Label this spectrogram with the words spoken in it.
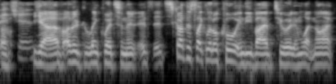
of- Bitches. yeah, of other delinquents, and it, it's it's got this like little cool indie vibe to it and whatnot.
